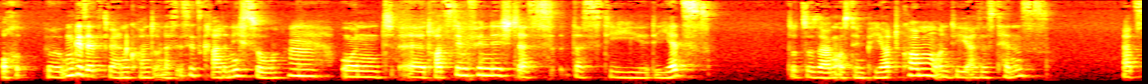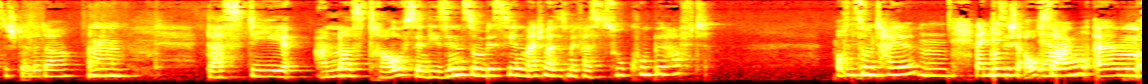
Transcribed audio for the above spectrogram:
auch äh, umgesetzt werden konnte. Und das ist jetzt gerade nicht so. Mhm. Und äh, trotzdem finde ich, dass, dass die, die jetzt sozusagen aus dem PJ kommen und die Assistenzärztestelle da anfangen, mhm. Dass die anders drauf sind. Die sind so ein bisschen, manchmal ist es mir fast zu kumpelhaft auch mhm. zum Teil, mhm. muss ich auch ja. sagen. Ähm,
